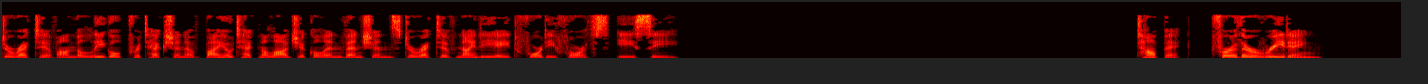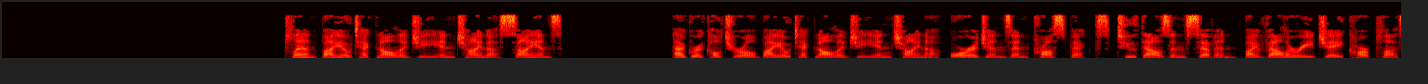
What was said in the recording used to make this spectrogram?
Directive on the Legal Protection of Biotechnological Inventions Directive 9844 EC Topic. Further reading Plant biotechnology in China Science Agricultural Biotechnology in China, Origins and Prospects 2007 by Valerie J. Karplus,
